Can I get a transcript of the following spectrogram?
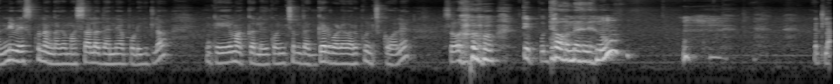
అన్నీ వేసుకున్నాం కదా మసాలా ధనియా పొడి ఇట్లా ఇంకా ఏం అక్కర్లేదు కొంచెం దగ్గర పడే వరకు ఉంచుకోవాలి. సో తిప్పుతా ఉన్నా నేను. అట్లా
